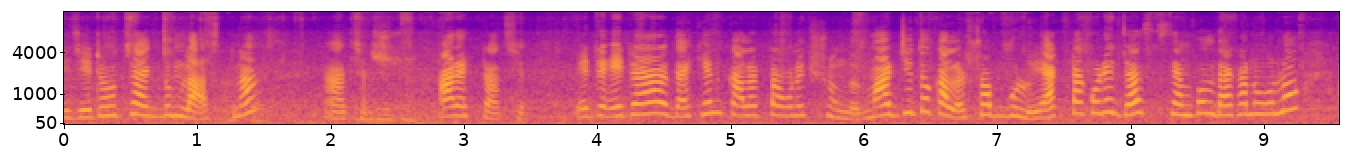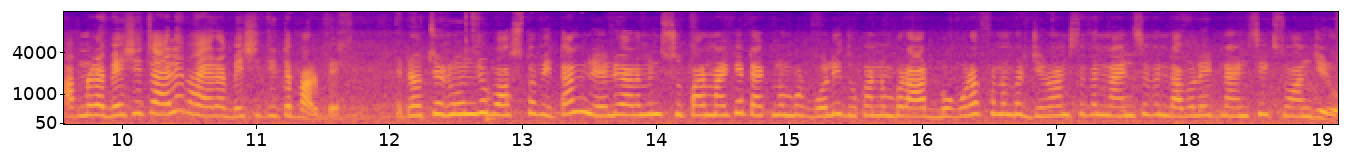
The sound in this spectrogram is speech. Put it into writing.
এই যেটা হচ্ছে একদম লাস্ট না? আচ্ছা আরেকটা আছে। এটা এটা দেখেন কালারটা অনেক সুন্দর। মার্জিত কালার সবগুলোই। একটা করে জাস্ট স্যাম্পল দেখানো হলো। আপনারা বেশি চাইলে ভাইয়ারা বেশি দিতে পারবে। এটা হচ্ছে Ranju Bastrabitan, railway Almin super market এক নম্বর গলি, দোকান নম্বর আট, বগুড়া, ফোন নম্বর zero one seven nine seven double eight nine six one zero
